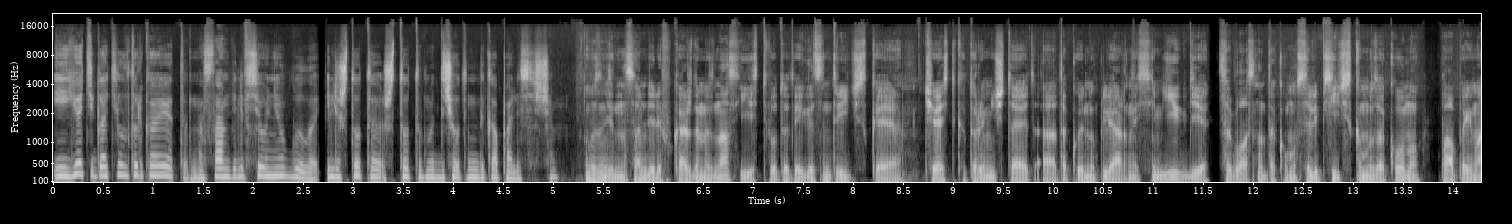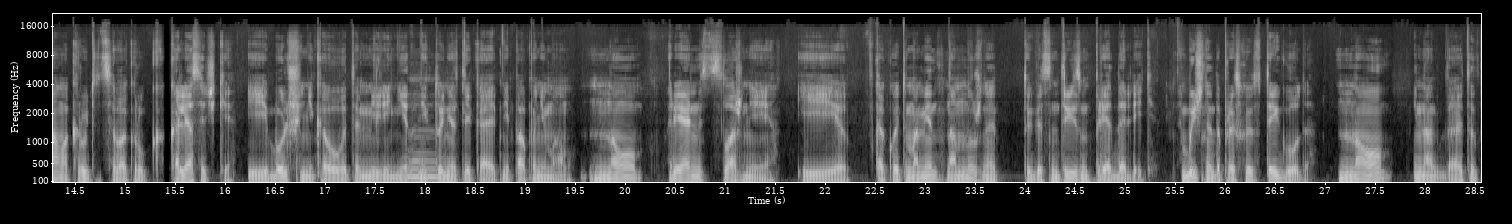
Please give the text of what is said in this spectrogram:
И ее тяготило только это. На самом деле все у нее было. Или что-то, что-то мы до чего-то не докопались еще. Вы знаете, на самом деле в каждом из нас есть вот эта эгоцентрическая часть, которая мечтает о такой нуклеарной семье, где, согласно такому солипсическому закону, папа и мама крутятся вокруг колясочки, и больше никого в этом мире нет, mm. никто не отвлекает ни папу, ни маму. Но реальность сложнее, и в какой-то момент нам нужно этот эгоцентризм преодолеть. Обычно это происходит в три года, но иногда этот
